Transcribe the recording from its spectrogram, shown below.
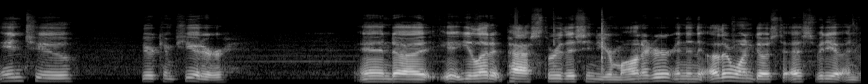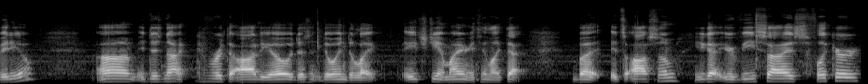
into your computer and uh, you let it pass through this into your monitor and then the other one goes to S video and video. Um, it does not convert the audio. It doesn't go into like HDMI or anything like that but it's awesome. You got your V size flicker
